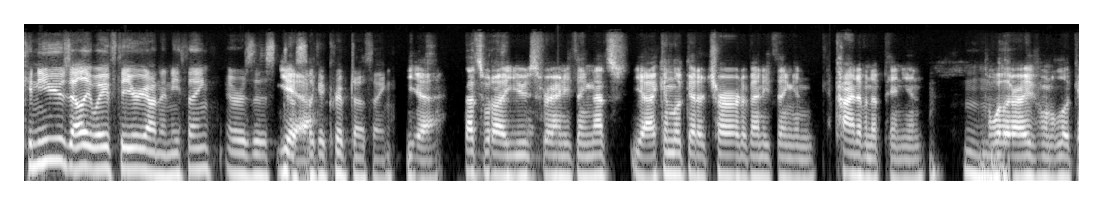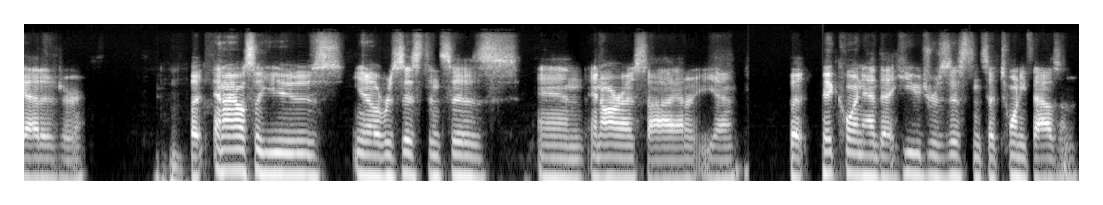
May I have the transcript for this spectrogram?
Can you use Elliott wave theory on anything, or is this just Yeah. like a crypto thing? Yeah, that's what I use for anything. That's yeah, I can look at a chart of anything and kind of an opinion Mhm. whether I even want to look at it or. Mhm. But and I also use you know resistances and an RSI. I don't yeah, but Bitcoin had that huge resistance at twenty thousand,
